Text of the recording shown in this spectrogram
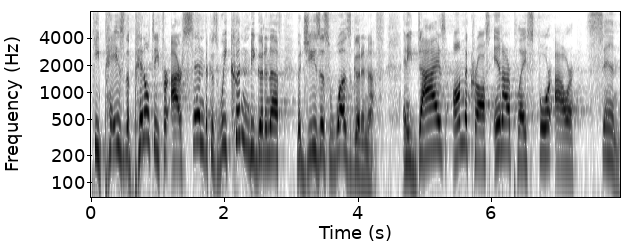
He pays the penalty for our sin because we couldn't be good enough, but Jesus was good enough. And he dies on the cross in our place for our sin.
